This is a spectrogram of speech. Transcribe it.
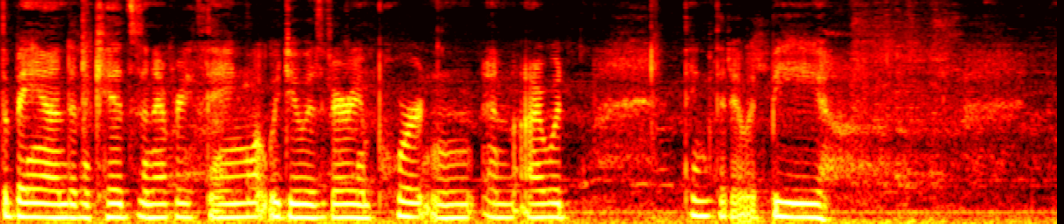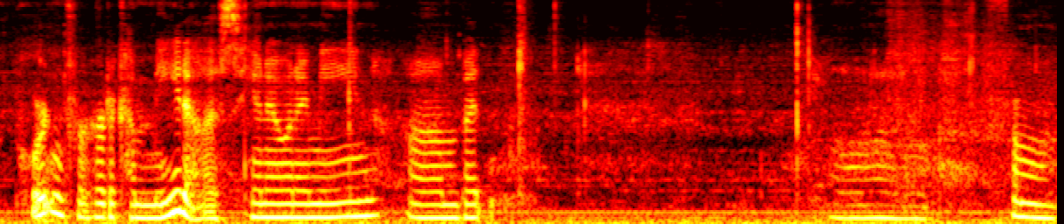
the band and the kids and everything. What we do is very important, and I would think that it would be important for her to come meet us, you know what I mean? Um, but uh, from,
